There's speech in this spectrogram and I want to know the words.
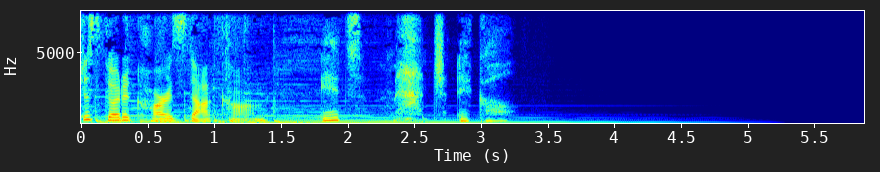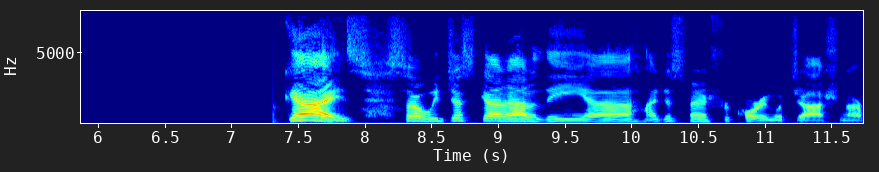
just go to Cars.com. It's magical. guys so we just got out of the uh i just finished recording with josh in our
